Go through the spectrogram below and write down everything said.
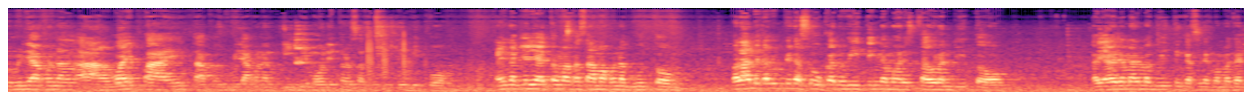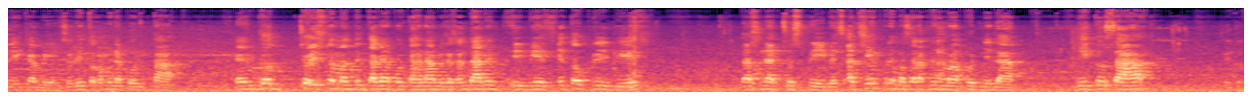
Bumili ako ng ah, wifi, tapos bumili ako ng TV monitor sa CCTV ko. Ay nagyaya itong mga kasama ko na gutom. Marami kami pinasukan waiting ng mga restaurant dito. Ay ayaw naman mag-waiting kasi nagmamadali kami. So dito kami napunta. And good choice naman din talaga napuntahan namin kasi ang daming previous. Ito previous. Tapos nachos previous. At syempre masarap yung mga food nila. Dito sa Ito.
